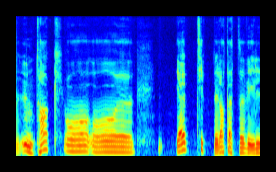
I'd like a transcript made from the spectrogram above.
unntak, og, og jeg tipper at dette vil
